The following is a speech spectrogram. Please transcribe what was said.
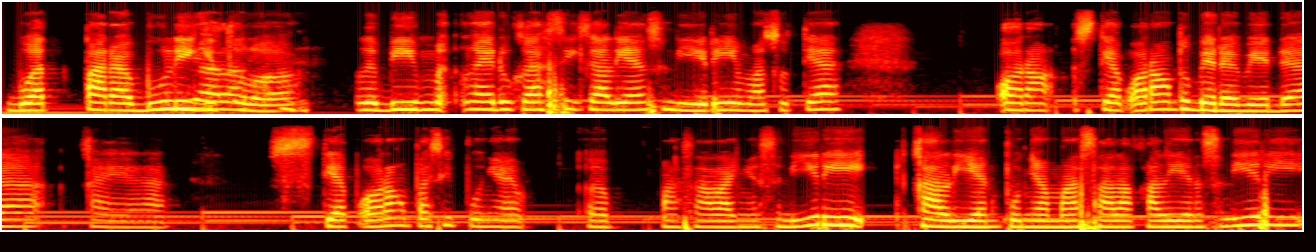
Buat para bully Iyalah. gitu loh. Lebih mengedukasi kalian sendiri. Maksudnya orang setiap orang tuh beda-beda kayak setiap orang pasti punya eh, masalahnya sendiri kalian punya masalah kalian sendiri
